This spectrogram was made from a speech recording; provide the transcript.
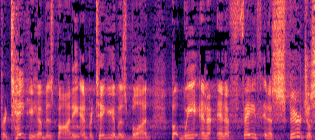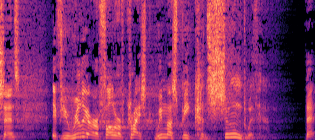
partaking of his body and partaking of his blood, but we, in a, in a faith, in a spiritual sense, if you really are a follower of Christ, we must be consumed with him. That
